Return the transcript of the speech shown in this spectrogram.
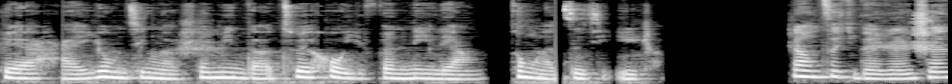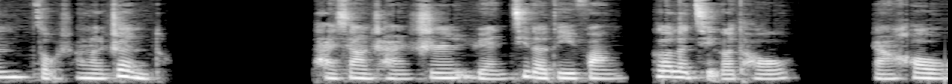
却还用尽了生命的最后一份力量送了自己一程，让自己的人生走上了正途。他向禅师圆寂的地方磕了几个头，然后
